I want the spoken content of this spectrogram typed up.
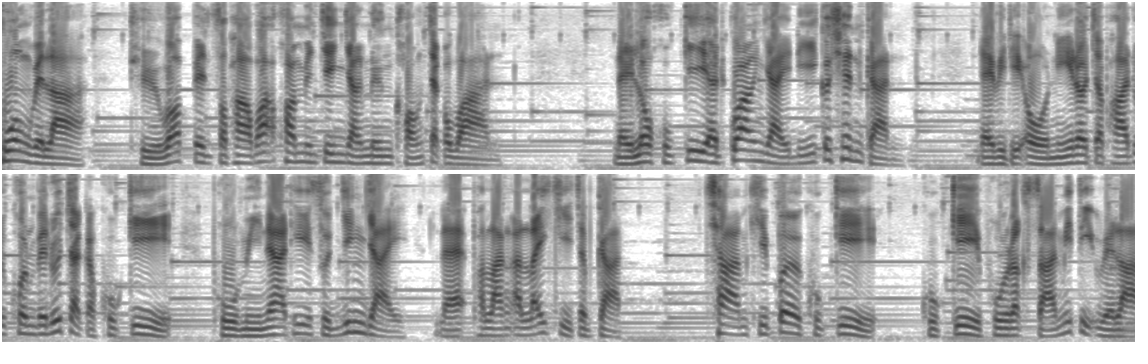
ห่วงเวลาถือว่าเป็นสภาวะความเป็นจริงอย่างหนึ่งของจักรวาล ในโลกคุกกี้อันกว้างใหญ่นี้ก็เช่นกัน ในวิดีโอนี้เราจะพาทุกคนไปรู้จักกับคุกกี้ ผู้มีหน้าที่สุดยิ่งใหญ่ และพลังอันไร้ขีดจำกัด ชามคิปเปอร์คุกกี้ คุกกี้ผู้รักษามิติเวลา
